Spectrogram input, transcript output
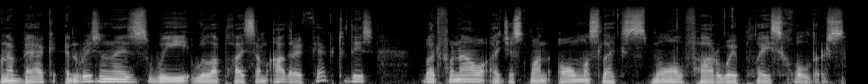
on a back. And reason is we will apply some other effect to this. But for now, I just want almost like small faraway placeholders.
